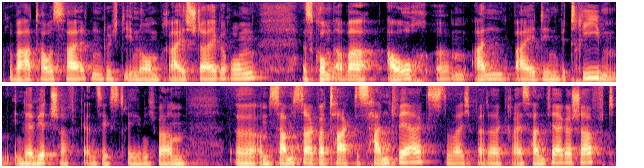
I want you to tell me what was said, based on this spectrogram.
Privathaushalten durch die enormen Preissteigerungen. Es kommt aber auch ähm, an bei den Betrieben in der Wirtschaft ganz extrem. Ich war am, äh, am Samstag war Tag des Handwerks, da war ich bei der Kreishandwerkerschaft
